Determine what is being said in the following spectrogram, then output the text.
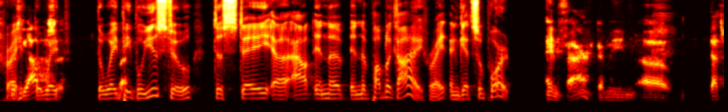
right? The, the, way the way right. people used to to stay uh, out in the in the public eye, right, and get support. In fact, I mean, uh, that's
